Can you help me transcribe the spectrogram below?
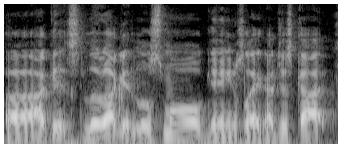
Uh, I get little, I get little small games. Like I just got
